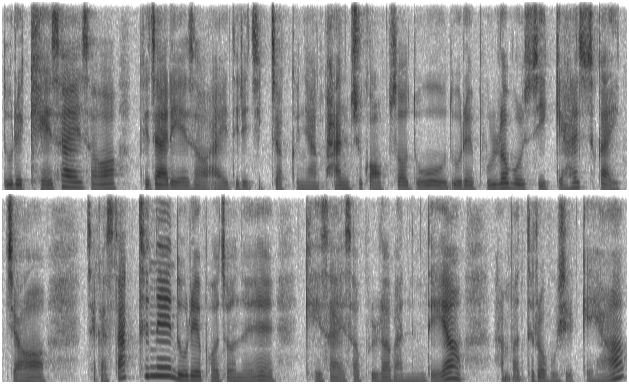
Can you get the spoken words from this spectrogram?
노래 개사에서 그 자리에서 아이들이 직접 그냥 반주가 없어도 노래 불러볼 수 있게 할 수가 있죠. 제가 싹트네 노래 버전을 개사해서 불러봤는데요. 한번 들어보실게요.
